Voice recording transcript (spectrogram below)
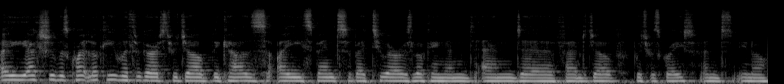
I actually was quite lucky with regards to a job because I spent about two hours looking and and uh, found a job, which was great, and you know,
